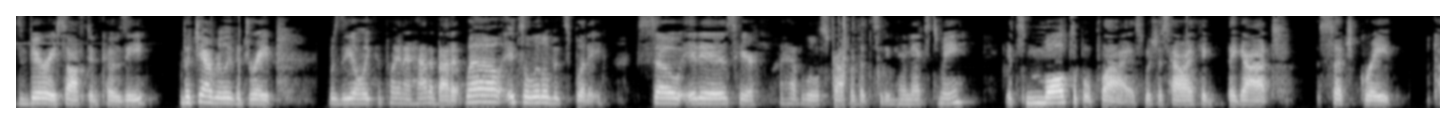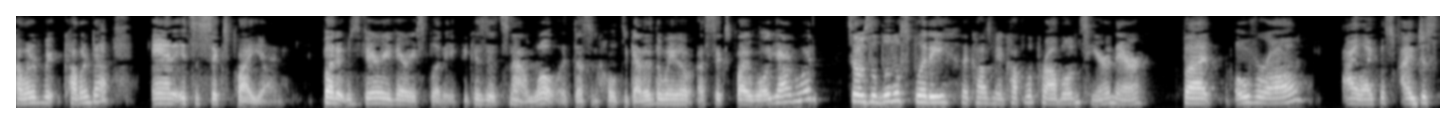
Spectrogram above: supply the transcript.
It's very soft and cozy. But yeah, really the drape was the only complaint I had about it. Well, it's a little bit splitty. So it is here. I have a little scrap of it sitting here next to me. It's multiple plies, which is how I think they got such great color color depth. And it's a six ply yarn. But it was very, very splitty because it's not wool. It doesn't hold together the way a six ply wool yarn would. So it was a little splitty that caused me a couple of problems here and there. But overall, I like this. I just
